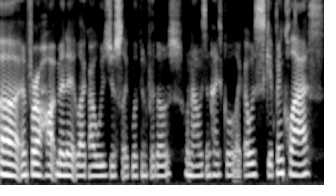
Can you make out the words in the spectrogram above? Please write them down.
Uh, and for a hot minute, like I was just like looking for those when I was in high school. Like I was skipping class,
